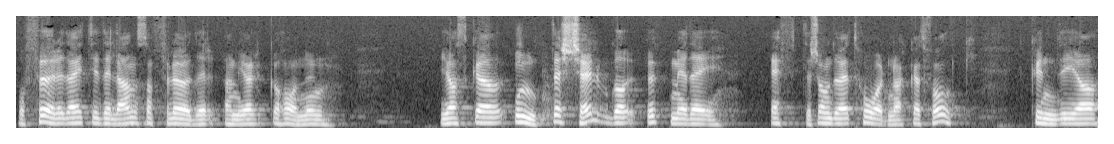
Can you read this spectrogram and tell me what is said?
och föra dig till det land som flöder av mjölk och honung. Jag ska inte själv gå upp med dig, eftersom du är ett hårdnackat folk, kunde jag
